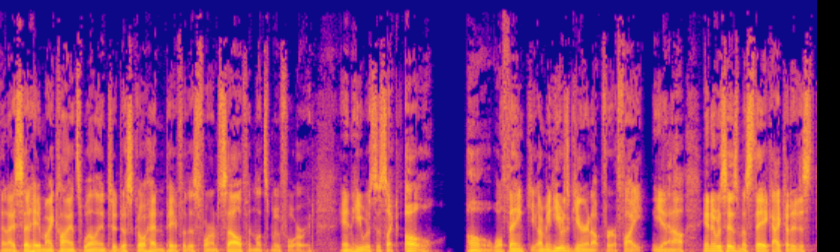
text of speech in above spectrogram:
And I said, "Hey, my client's willing to just go ahead and pay for this for himself, and let's move forward." And he was just like, "Oh, oh, well, thank you." I mean, he was gearing up for a fight, you know, and it was his mistake. I could have just,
